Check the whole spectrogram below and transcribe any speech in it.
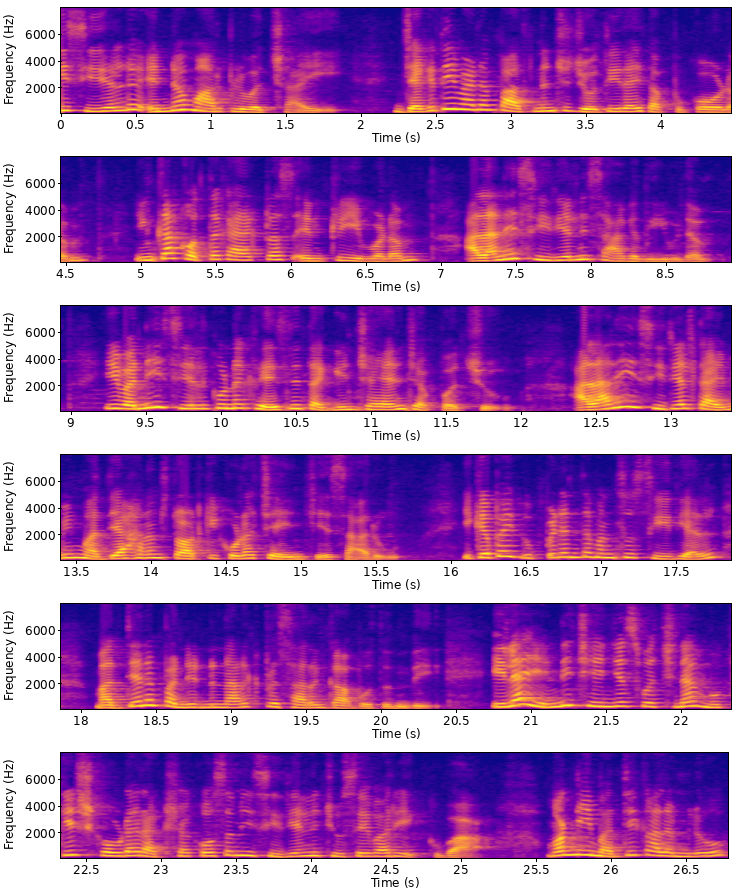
ఈ సీరియల్లో ఎన్నో మార్పులు వచ్చాయి. జగతి మేడం పాత్ర నుంచి జ్యోతిరాయ్ తప్పుకోవడం ఇంకా కొత్త క్యారెక్టర్స్ ఎంట్రీ ఇవ్వడం అలానే సీరియల్ని సాగదీయడం. ఇవన్నీ ఈ సీరియల్కి ఉన్న క్రేజ్ని తగ్గించాయని చెప్పొచ్చు. అలానే ఈ సీరియల్ టైమింగ్ మధ్యాహ్నం స్లాట్కి కూడా చేంజ్ చేశారు ఇకపై గుప్పెడంత మనసు సీరియల్ మధ్యాహ్నం పన్నెండున్నరకి ప్రసారం కాబోతుంది. ఇలా ఎన్ని చేంజెస్ వచ్చినా ముఖేష్ గౌడ రక్ష కోసం ఈ సీరియల్ని చూసేవారు ఎక్కువ. మొన్న ఈ మధ్యకాలంలో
